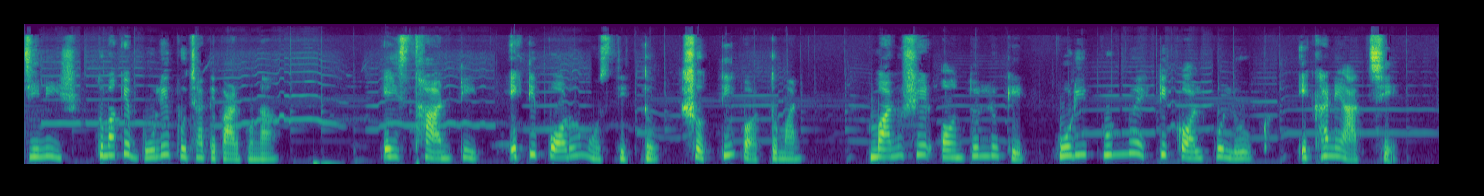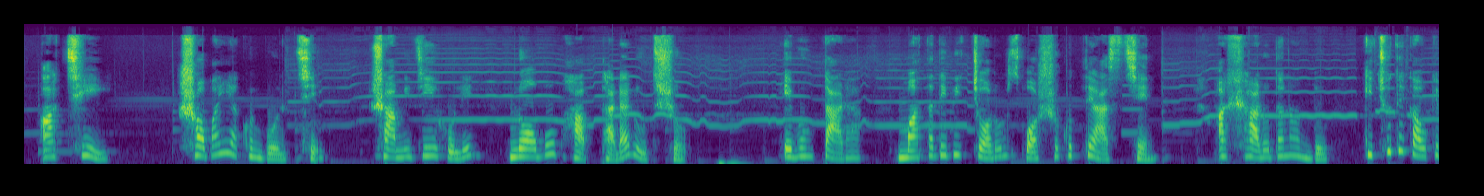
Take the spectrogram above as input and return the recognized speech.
জিনিস তোমাকে বলে বোঝাতে পারব না। এই স্থানটি একটি পরম অস্তিত্ব, সত্যিই বর্তমান। মানুষের অন্তর্লোকের পরিপূর্ণ একটি কল্পলোক এখানে আছে, আছেই। সবাই এখন বলছে, স্বামীজি হলেন নব ভাবধারার উৎস এবং তারা মাতা দেবীর চরণ স্পর্শ করতে আসছেন আর শারদানন্দ কিছুতে কাউকে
